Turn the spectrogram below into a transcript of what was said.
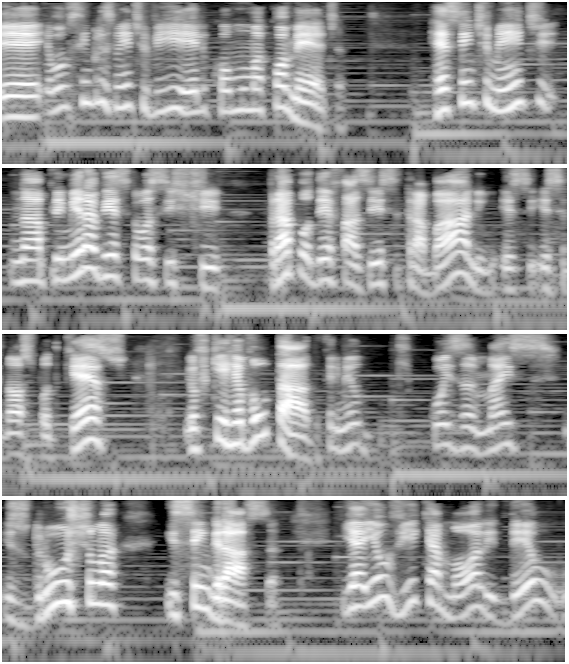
eu simplesmente vi ele como uma comédia. Recentemente, na primeira vez que eu assisti para poder fazer esse trabalho, esse, esse nosso podcast, eu fiquei revoltado. Falei, meu, que coisa mais esdrúxula e sem graça. E aí eu vi que a Molly deu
